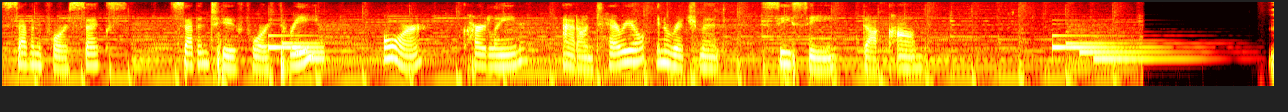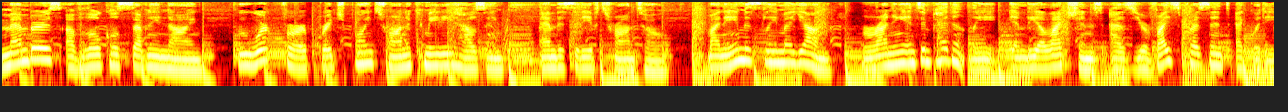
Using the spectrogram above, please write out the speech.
746 7243 or Carlene at OntarioEnrichmentCC.com. Members of Local 79 who work for Bridgepoint Toronto Community Housing and the City of Toronto. My name is Lima Young, running independently in the elections as your Vice President Equity.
